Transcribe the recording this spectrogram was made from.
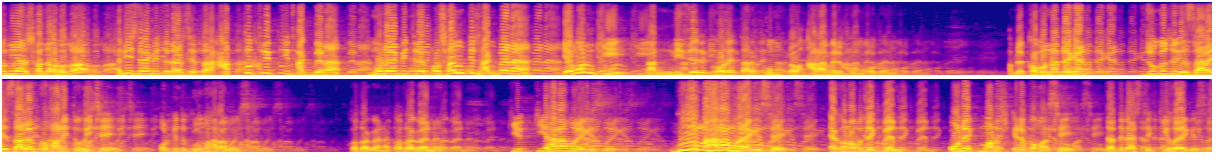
দুনিয়ার সাজা হলো। হাদিসের ভিতরে আছে, তার আত্মতৃপ্তি থাকবে না, মনের ভিতরে প্রশান্তি থাকবে না। এমন কি তার নিজের ঘরে তার ঘুমটাও আরামের ঘুম হবে না। আপনি খবর না দেখেন? যুগে যুগে যারাই জালেম প্রমাণিত হয়েছে ওর কিন্তু ঘুম হারাম হয়েছে কথা কয় না, কথা কয় না। কি কি হারাম হয়ে গেছে? ঘুম হারাম হয়ে গেছে। এখন আমরা দেখবেন, অনেক মানুষ এরকম আছে, যাদের আজকে কি হয়ে গেছে?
